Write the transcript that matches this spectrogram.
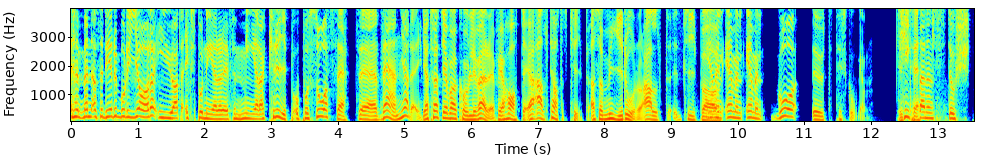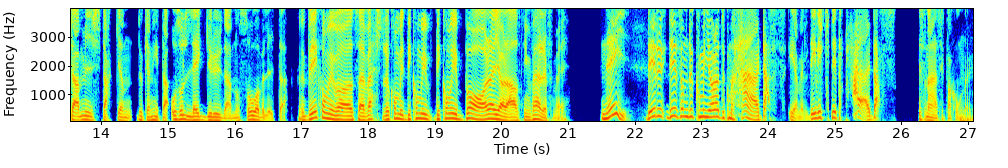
Men alltså det du borde göra är ju att exponera dig för mera kryp och på så sätt eh, vänja dig. Jag tror att jag bara kommer bli värre, för jag, hatar, jag har alltid hatat kryp. Alltså myror och allt typ av... Emil, Emil, Emil, gå ut till skogen. Är Hitta träsk. den största myrstacken du kan hitta och så lägger du den och sover lite. Det kommer ju vara så här värst, det kommer, det, kommer, ju- det kommer ju bara göra allting värre för mig. Nej! Det, är, det som du kommer göra är att du kommer härdas, Emil. Det är viktigt att härdas i såna här situationer.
